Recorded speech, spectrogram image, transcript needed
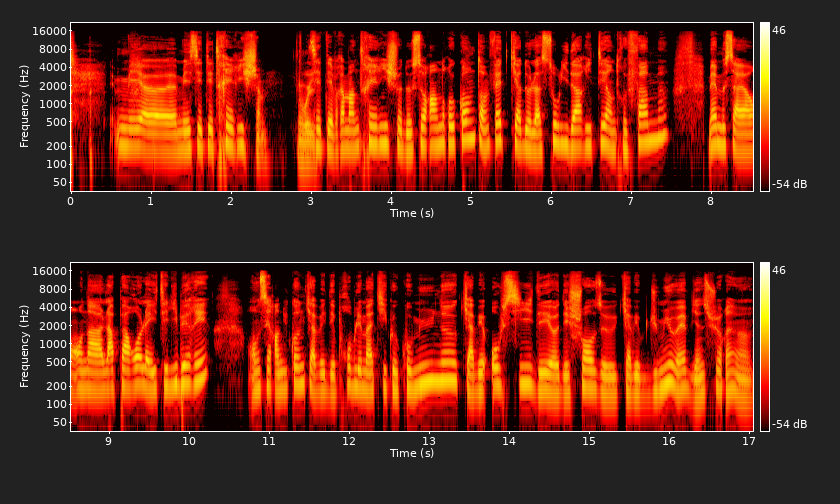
mais euh, mais c'était très riche. Oui. C'était vraiment très riche de se rendre compte en fait qu'il y a de la solidarité entre femmes. Même ça, on a la parole a été libérée. On s'est rendu compte qu'il y avait des problématiques communes, qu'il y avait aussi des, euh, des choses euh, qui avaient du mieux, hein, bien sûr, hein,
